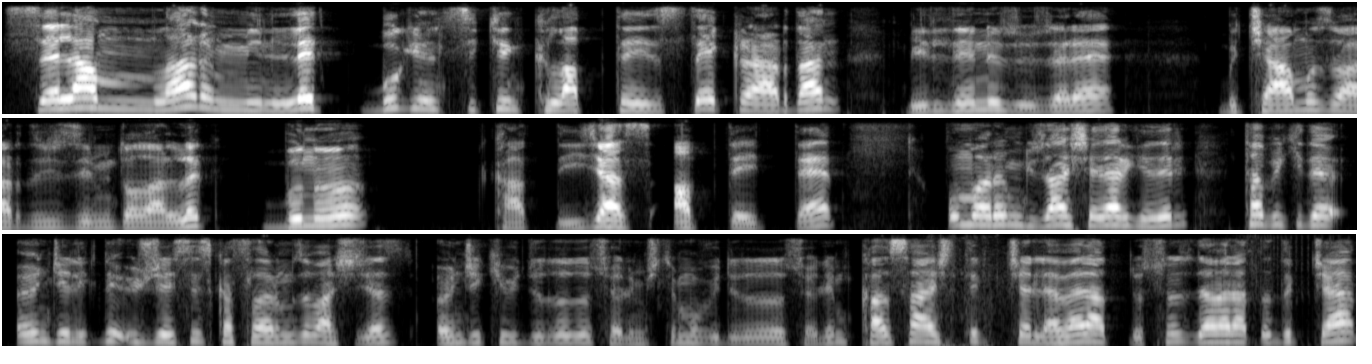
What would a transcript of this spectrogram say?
Selamlar millet. Bugün Skin Club'tayız. Tekrardan bildiğiniz üzere bıçağımız vardı 120 dolarlık. Bunu katlayacağız update'te. Umarım güzel şeyler gelir. Tabii ki de öncelikle ücretsiz kasalarımıza başlayacağız. Önceki videoda da söylemiştim, bu videoda da söyleyeyim. Kasa açtıkça level atlıyorsunuz. Level atladıkça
